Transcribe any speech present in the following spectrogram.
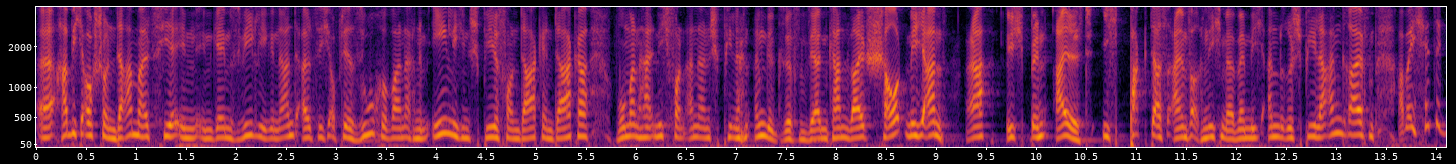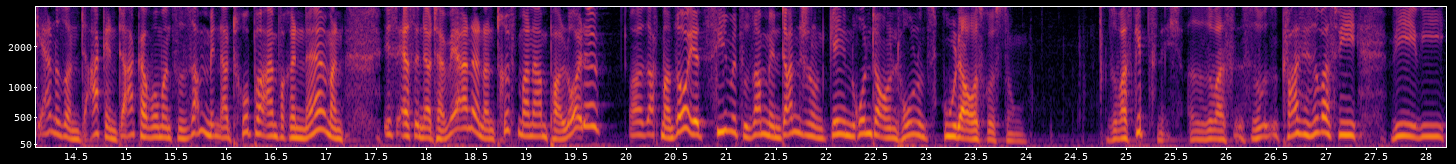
Äh, Habe ich auch schon damals hier in, in Games Weekly genannt, als ich auf der Suche war nach einem ähnlichen Spiel von Dark and Darker, wo man halt nicht von anderen Spielern angegriffen werden kann, weil schaut mich an, ja, ich bin alt, ich pack das einfach nicht mehr, wenn mich andere Spieler angreifen, aber ich hätte gerne so ein Dark and Darker, wo man zusammen mit einer Truppe einfach in, ne, man ist erst in der Taverne, dann trifft man da ein paar Leute, dann sagt man so, jetzt ziehen wir zusammen in den Dungeon und gehen runter und holen uns gute Ausrüstung. Sowas gibt's nicht. Also sowas ist so, quasi sowas wie, wie, wie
